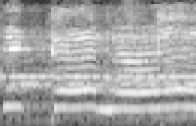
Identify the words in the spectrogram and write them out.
ठिकाना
